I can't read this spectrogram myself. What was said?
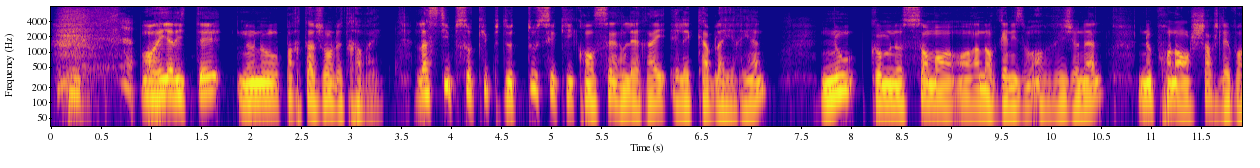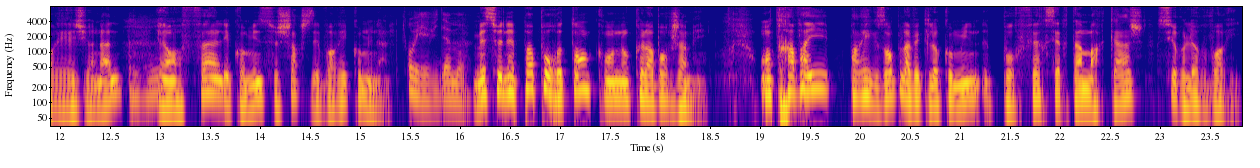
en réalité, nous nous partageons le travail. La STIP s'occupe de tout ce qui concerne les rails et les câbles aériens, nous, comme nous sommes un organisme régional, nous prenons en charge les voiries régionales et enfin les communes se chargent des voiries communales. Oui, évidemment. Mais ce n'est pas pour autant qu'on ne collabore jamais. On travaille par exemple avec les communes pour faire certains marquages sur leurs voiries.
